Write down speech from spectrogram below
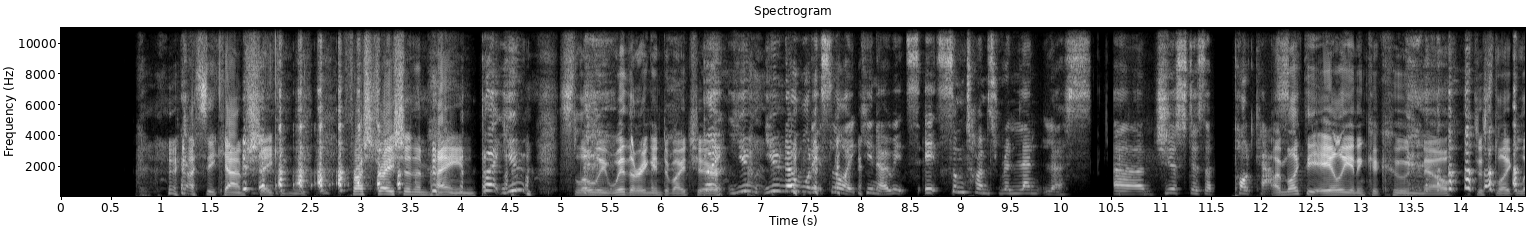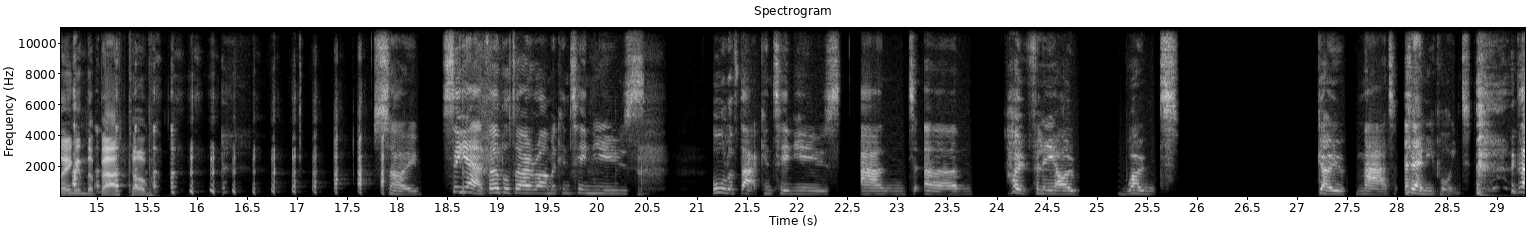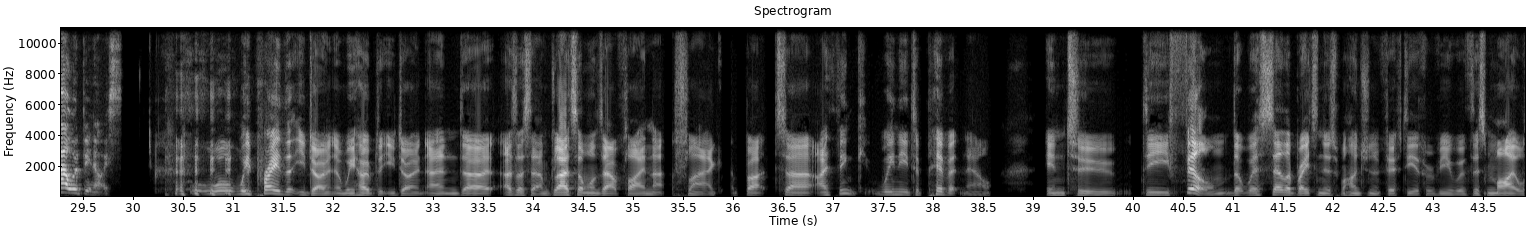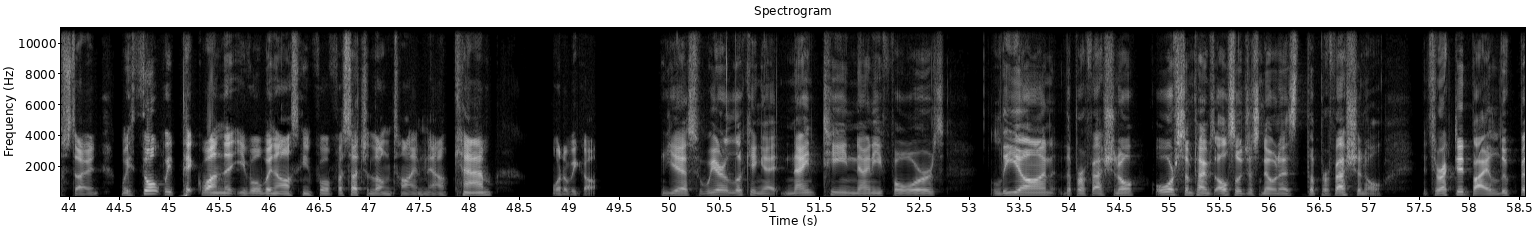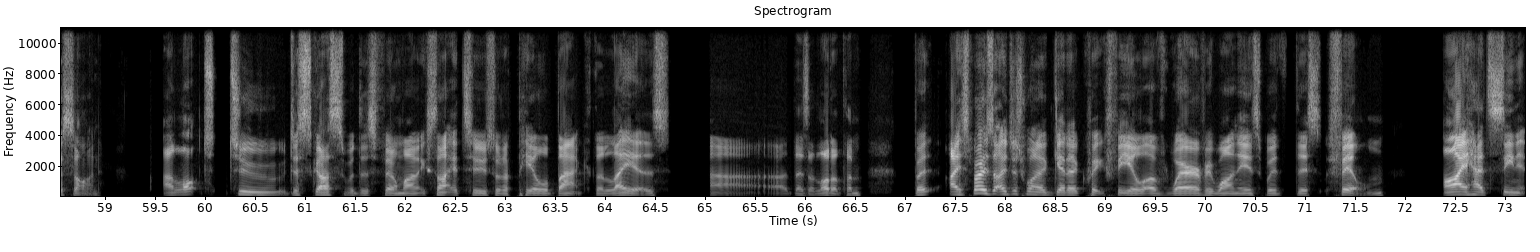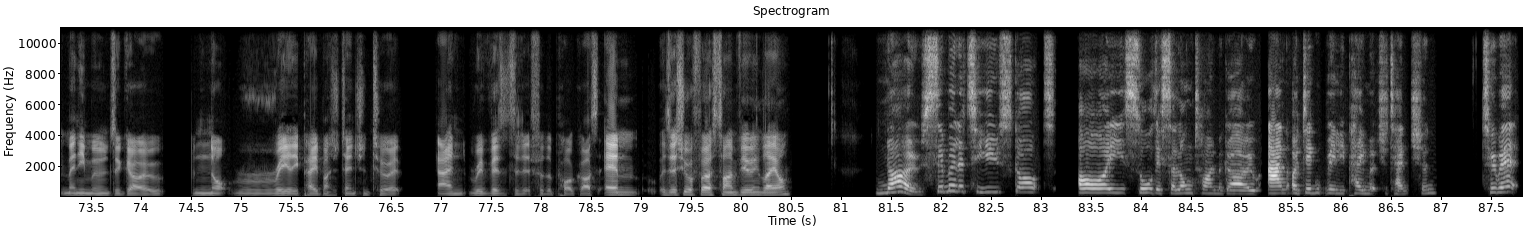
I see Cam shaking with frustration and pain. but you Slowly withering into my chair. you you know what it's like. You know, it's it's sometimes relentless. Um, just as a podcast, I'm like the alien in Cocoon now, just like laying in the bathtub. so so yeah verbal diorama continues all of that continues and um hopefully i won't go mad at any point that would be nice well, we pray that you don't, and we hope that you don't. And uh, as I said, I'm glad someone's out flying that flag. But uh, I think we need to pivot now into the film that we're celebrating this 150th review with, this milestone. We thought we'd pick one that you've all been asking for for such a long time now. Cam, what do we got? Yes, we are looking at 1994's Leon the Professional, or sometimes also just known as The Professional. It's directed by Luc Besson. a lot to discuss with this film. I'm excited to sort of peel back the layers. Uh, there's a lot of them. But I suppose I just want to get a quick feel of where everyone is with this film. I had seen it many moons ago, not really paid much attention to it, and revisited it for the podcast. Em, is this your first time viewing Leon? no similar to you scott. I saw this a long time ago and i didn't really pay much attention to it.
